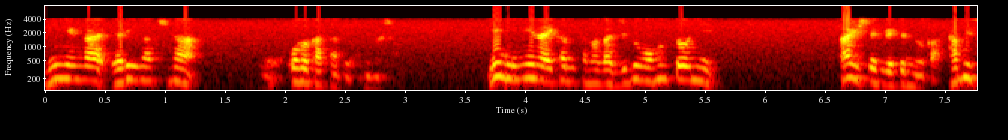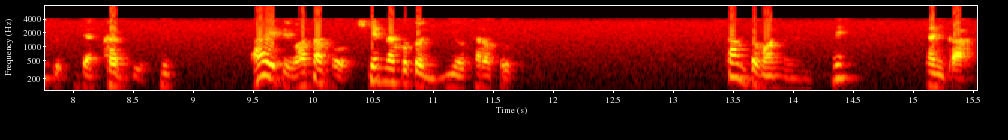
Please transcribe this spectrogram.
人間がやりがちな愚かさでありましょう。目に見えない神様が自分を本当に愛してくれてるのか試すみたいな感じですね。あえてわざと危険なことに身をさらそうと。スタントマンのようにですね、何か、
